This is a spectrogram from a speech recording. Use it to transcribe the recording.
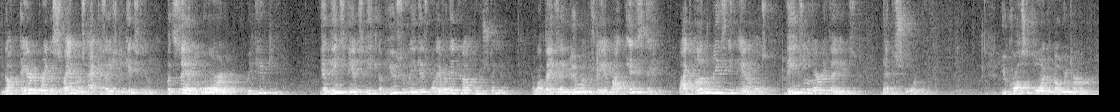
did not dare to bring a slanderous accusation against him, but said, The Lord rebuke you. Yet these men speak abusively against whatever they do not understand, and what things they do understand by instinct, like unreasoning animals. These are the very things that destroy them. You cross the point of no return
